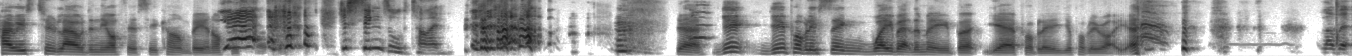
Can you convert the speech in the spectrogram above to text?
"Harry's too loud in the office. He can't be an office." Yeah, just sings all the time. yeah. You you probably sing way better than me, but yeah, probably you're probably right. Yeah. Love it.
